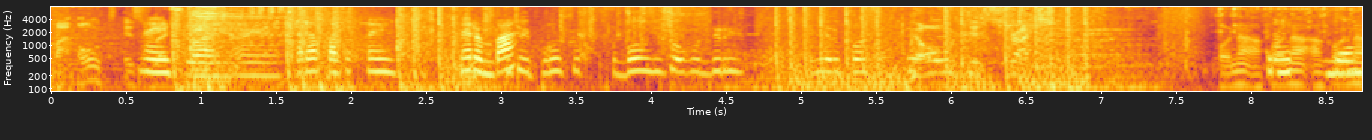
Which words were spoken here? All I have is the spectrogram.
My ult is nice ready. one. Oreo. Tara, pasok tayo. Meron ba? Choy, pasok. Sabaw niyo sa ako diri. Meron pasok. No distraction. Ako na, ako na, ako na.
